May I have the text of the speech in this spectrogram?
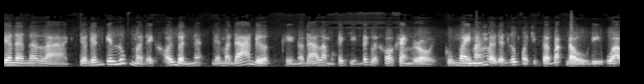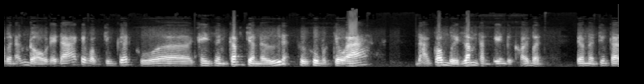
cho nên là cho đến cái lúc mà để khỏi bệnh để mà đá được thì nó đã là một cái chuyện rất là khó khăn rồi. Cũng may mắn là đến lúc mà chúng ta bắt đầu đi qua bên Ấn Độ để đá cái vòng chung kết của ờ, Asian Cup cho nữ đó từ khu vực châu Á. Đã có 15 thành viên được khỏi bệnh, cho nên chúng ta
